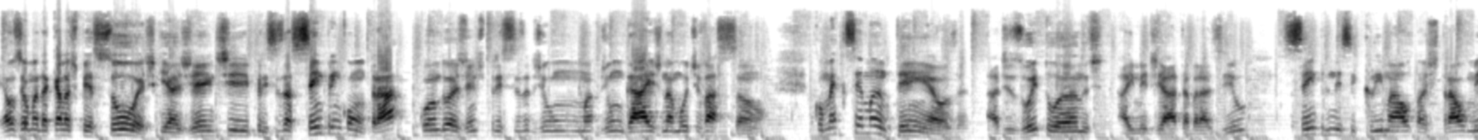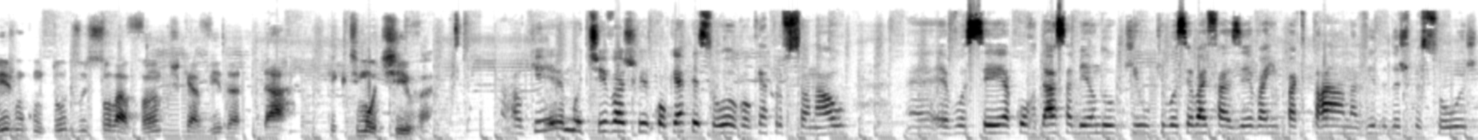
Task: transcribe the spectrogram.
Elza é uma daquelas pessoas que a gente precisa sempre encontrar quando a gente precisa de, uma, de um gás na motivação. Como é que você mantém, Elza, há 18 anos, a Imediata Brasil sempre nesse clima alto astral, mesmo com todos os solavancos que a vida dá? O que, que te motiva? Ah, o que motiva, acho que qualquer pessoa, qualquer profissional, é, é, você acordar sabendo que o que você vai fazer vai impactar na vida das pessoas,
